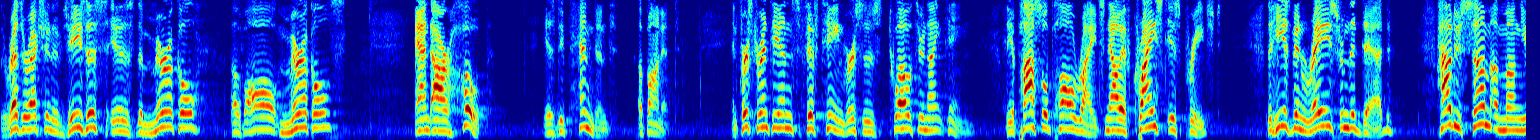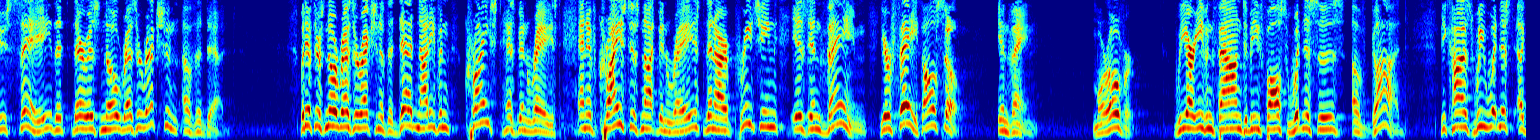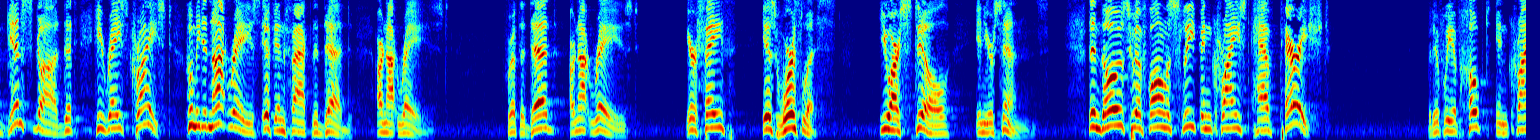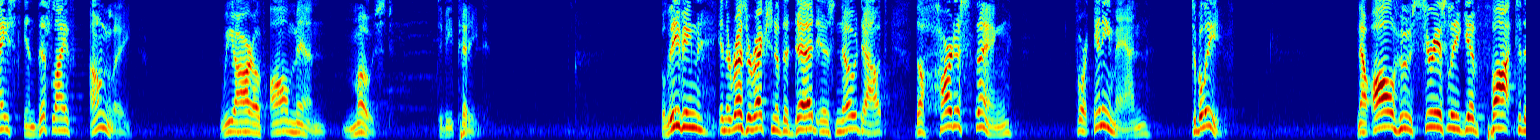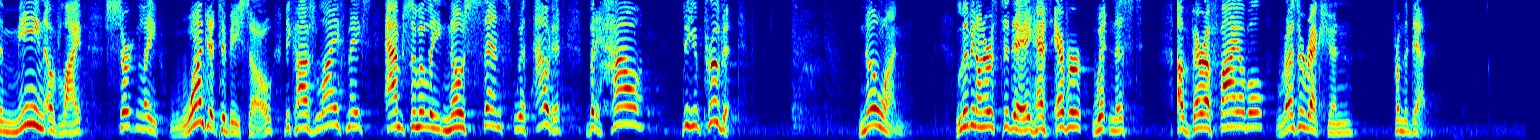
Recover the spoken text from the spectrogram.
The resurrection of Jesus is the miracle of all miracles, and our hope is dependent upon it. In 1 Corinthians 15, verses 12 through 19, the Apostle Paul writes Now, if Christ is preached that he has been raised from the dead, how do some among you say that there is no resurrection of the dead? But if there's no resurrection of the dead, not even Christ has been raised. And if Christ has not been raised, then our preaching is in vain. Your faith also in vain. Moreover, we are even found to be false witnesses of God, because we witnessed against God that He raised Christ, whom He did not raise, if in fact the dead are not raised. For if the dead are not raised, your faith is worthless. You are still in your sins. Then those who have fallen asleep in Christ have perished. But if we have hoped in Christ in this life only, we are of all men most to be pitied. Believing in the resurrection of the dead is no doubt the hardest thing for any man to believe. Now, all who seriously give thought to the meaning of life certainly want it to be so because life makes absolutely no sense without it. But how do you prove it? No one living on earth today has ever witnessed a verifiable resurrection from the dead.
